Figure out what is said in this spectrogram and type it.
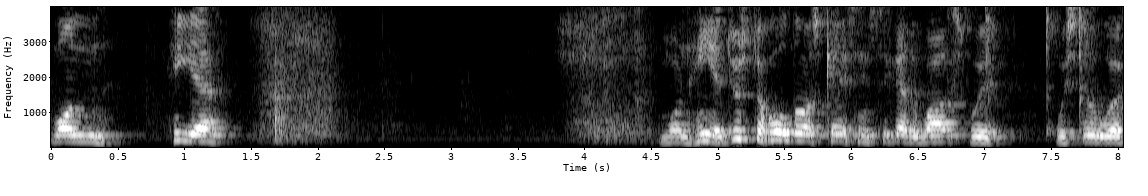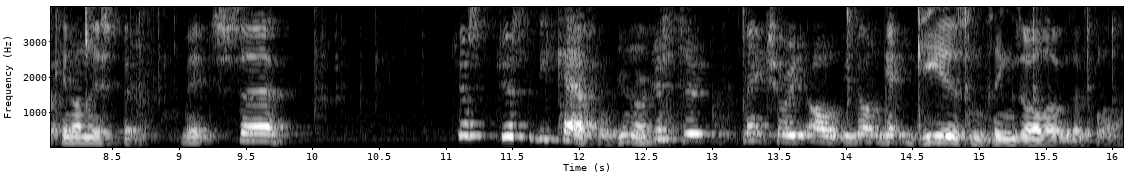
one here one here just to hold those casings together whilst we're, we're still working on this bit. It's uh, just just to be careful, you know, just to make sure it all, you don't get gears and things all over the floor,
